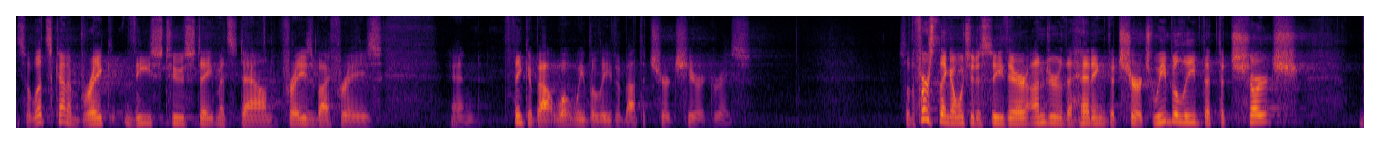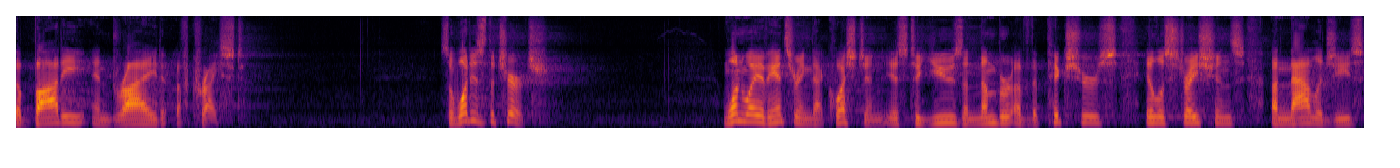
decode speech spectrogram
So let's kind of break these two statements down, phrase by phrase, and think about what we believe about the church here at Grace. So, the first thing I want you to see there under the heading the church, we believe that the church, the body and bride of Christ. So, what is the church? One way of answering that question is to use a number of the pictures, illustrations, analogies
